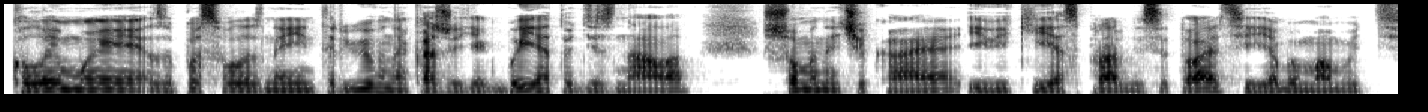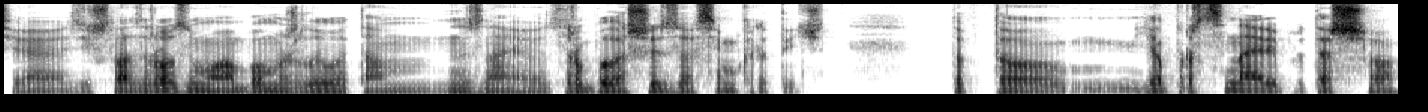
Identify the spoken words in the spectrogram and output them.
коли ми записували з нею інтерв'ю, вона каже: якби я тоді знала, що мене чекає, і в якій я справді ситуації, я би, мабуть, е, зійшла з розуму, або, можливо, там не знаю, зробила щось зовсім критичне. Тобто я про сценарій про те, що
